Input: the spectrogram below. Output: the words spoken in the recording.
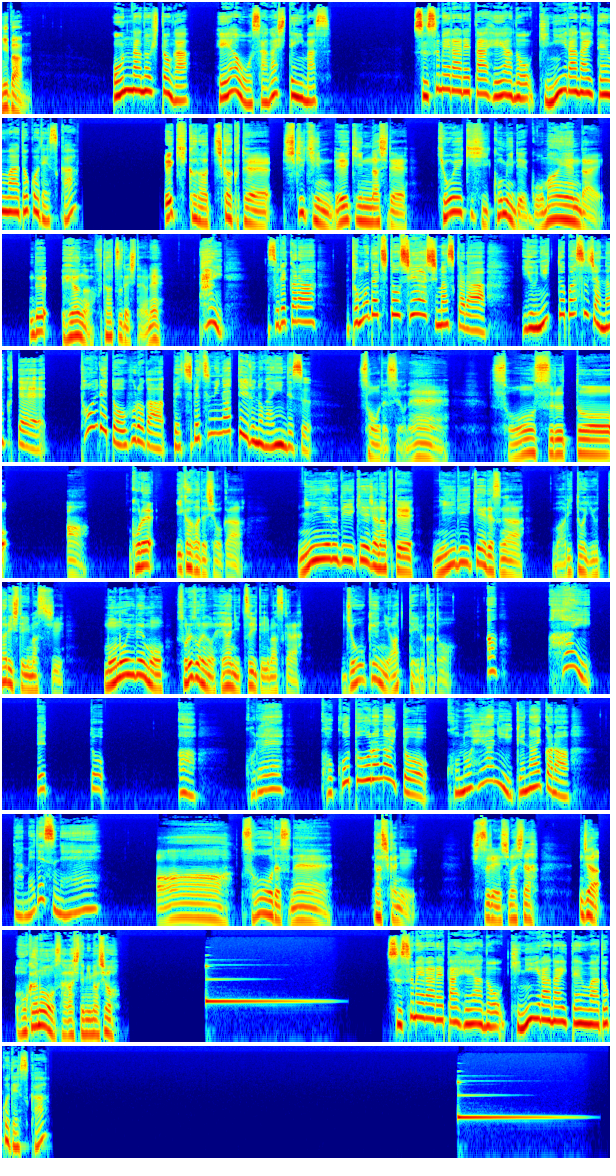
2番女の人が部屋を探しています。勧められた部屋の気に入らない点はどこですか？駅から近くて敷金礼金なしで教育費込みで5万円台で部屋が2つでしたよねはい。それから、友達とシェアしますから、ユニットバスじゃなくて、トイレとお風呂が別々になっているのがいいんです。そうですよねそうするとあこれいかがでしょうか？2LDK じゃなくて 2DK ですが割とゆったりしていますし物入れもそれぞれの部屋についていますから条件に合っているかとあ、はい。えっと、あ、これ、ここ通らないと、この部屋に行けないから、ダメですね。ああそうですね確かに失礼しました。じゃあ他のを探してみましょう。勧められた部屋の気に入らない点はどこですか？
